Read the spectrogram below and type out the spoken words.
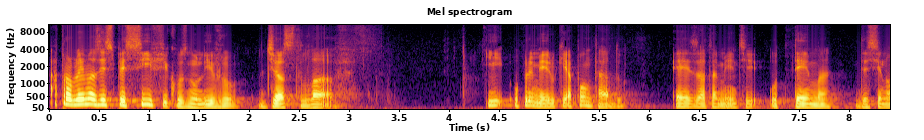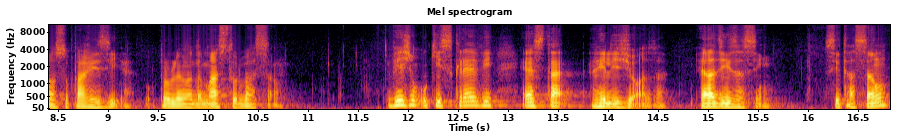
Há problemas específicos no livro Just Love. E o primeiro que é apontado é exatamente o tema desse nosso paresia, o problema da masturbação. Vejam o que escreve esta religiosa. Ela diz assim: citação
